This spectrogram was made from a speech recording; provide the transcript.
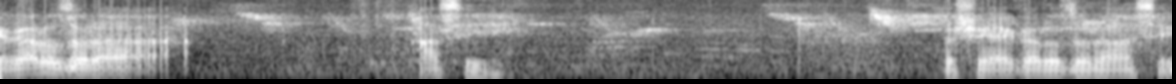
এগারো জোড়া আছে। সে এগারো জোড়া আছে।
